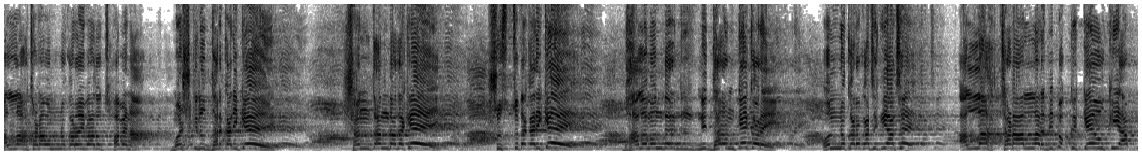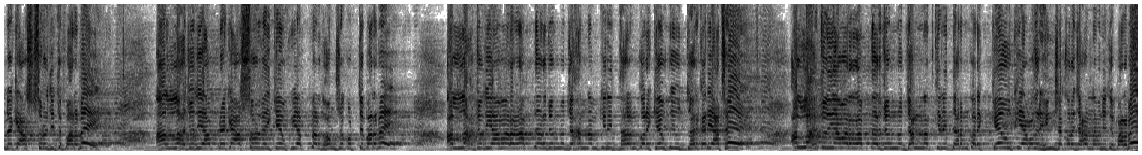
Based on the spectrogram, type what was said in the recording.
আল্লাহ ছাড়া অন্য কারও ইবাদত হবে না। মুশকিল উদ্ধারকারীকে সন্তান দাদাকে সুস্থতাকারীকে ভালো মন্দের নির্ধারণ কে করে? অন্য কারও কাছে কি আছে? আল্লাহ ছাড়া আল্লাহর বিপক্ষে কেউ কি আপনাকে আশ্রয় দিতে পারবে? আল্লাহ যদি আপনাকে আশ্রয় দেয়, কেউ কি আপনার ধ্বংস করতে পারবে? আল্লাহ যদি আমার আর আপনার জন্য জাহান্নামকে নির্ধারণ করে, কেউ কি উদ্ধারকারী আছে? আল্লাহ যদি আমার আর আপনার জন্য জান্নাতকে নির্ধারণ করে, কেউ কি আমাদের হিংসা করে জাহান্নামে নিতে পারবে?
